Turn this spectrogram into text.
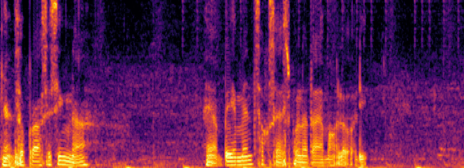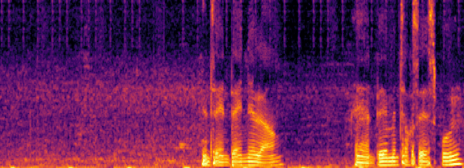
Yan, sa processing na. Ayan, payment successful na tayo mga lodi. Yan, sa hintayin nyo lang. Ayan, payment successful.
